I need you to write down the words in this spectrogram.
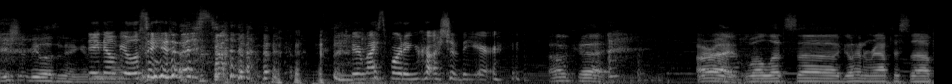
You should be listening. if they know if you're listening to this. you're my sporting crush of the year. Okay. All right. Well, let's uh, go ahead and wrap this up.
